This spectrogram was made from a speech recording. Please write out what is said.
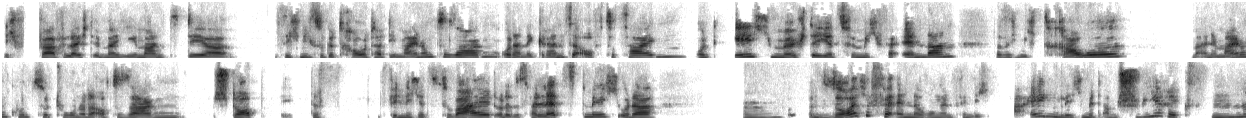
ich war vielleicht immer jemand, der sich nicht so getraut hat, die Meinung zu sagen oder eine Grenze aufzuzeigen. Und ich möchte jetzt für mich verändern, dass ich mich traue, eine Meinung kundzutun oder auch zu sagen, stopp, das finde ich jetzt zu weit oder das verletzt mich oder mhm. solche Veränderungen finde ich eigentlich mit am schwierigsten,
